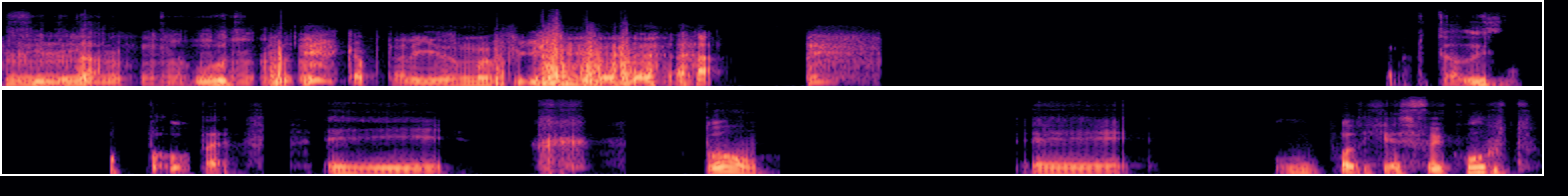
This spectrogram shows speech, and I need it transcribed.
Filho da puta. Capitalismo, meu filho. Capitalismo. Opa, opa. É... Bom, é... o podcast foi curto,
